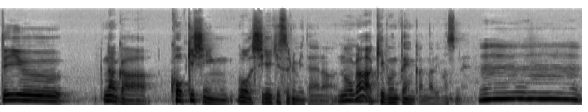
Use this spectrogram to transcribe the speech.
ていうなんか好奇心を刺激するみたいなのが気分転換になりますね。うーん。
